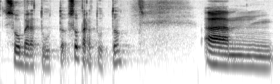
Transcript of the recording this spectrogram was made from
soprattutto, soprattutto, um,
